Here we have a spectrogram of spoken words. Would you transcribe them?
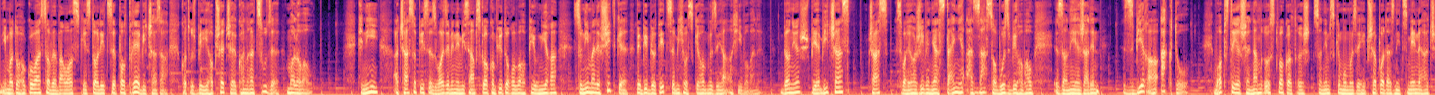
Mimo toho koła so w bawarskiej stolicy portret Wiczasa, kotryż by jeho przecze Konrad Suze malował. Knihy a časopise z vojzevenimi serbského komputerového pioniera sú nimale všetké v bibliotece Michovského muzea archivované. Berniež by čas čas svojho živenia stajne a zasobu zbiehoval, zo nie je žaden zbiera aktov. Wobsteješe namrostwo, kotrež so Niemskemu muzeji przepoda z nic mienehać,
